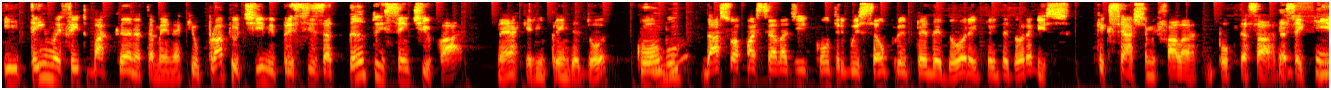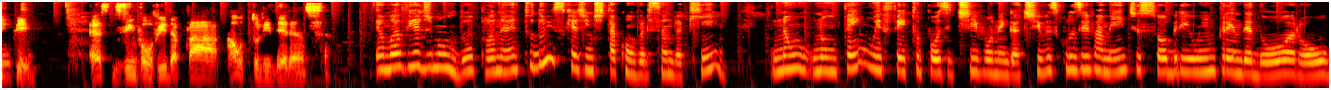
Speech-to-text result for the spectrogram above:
E tem um efeito bacana também, né? Que o próprio time precisa tanto incentivar, né, aquele empreendedor, como uhum. dar sua parcela de contribuição para o empreendedor, a empreendedora nisso que, que você acha? Me fala um pouco dessa, dessa equipe é, desenvolvida para autoliderança. É uma via de mão dupla, né? Tudo isso que a gente está conversando aqui não, não tem um efeito positivo ou negativo exclusivamente sobre o empreendedor ou,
